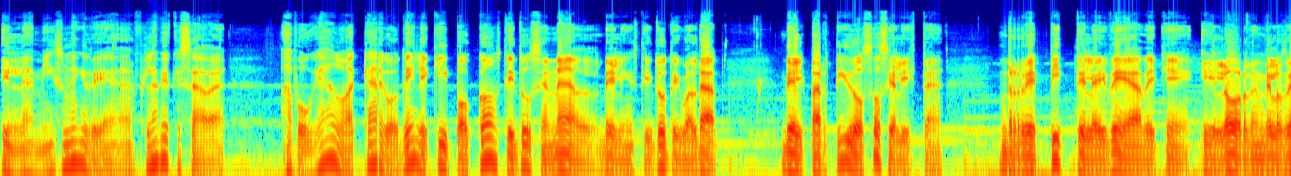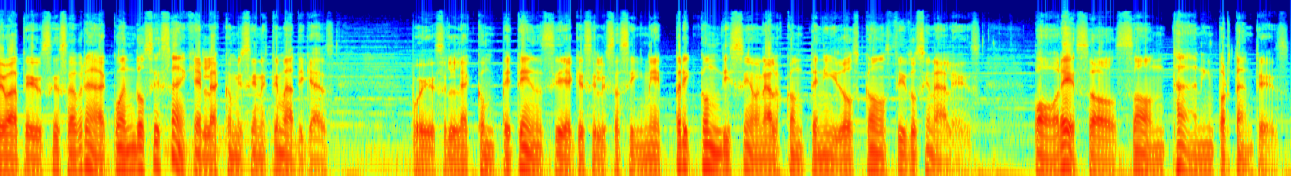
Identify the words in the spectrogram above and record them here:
En la misma idea, Flavio Quesada, abogado a cargo del equipo constitucional del Instituto Igualdad, del Partido Socialista repite la idea de que el orden de los debates se sabrá cuando se zanjen las comisiones temáticas, pues la competencia que se les asigne precondiciona los contenidos constitucionales. Por eso son tan importantes.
